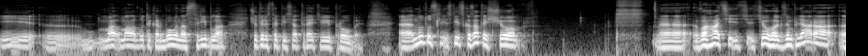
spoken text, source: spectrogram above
і мала бути карбована срібла 453 проби. Ну, тут слід, сказати, що вага ці- ці- цього екземпляра е, е,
